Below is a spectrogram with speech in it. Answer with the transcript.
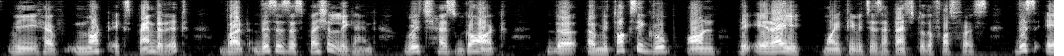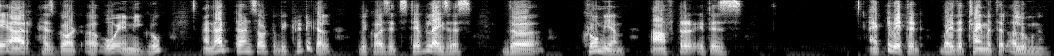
we have not expanded it, but this is a special ligand which has got the methoxy group on the aryl moiety which is attached to the phosphorus. This AR has got a OMe group and that turns out to be critical because it stabilizes the chromium after it is activated by the trimethyl aluminum.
